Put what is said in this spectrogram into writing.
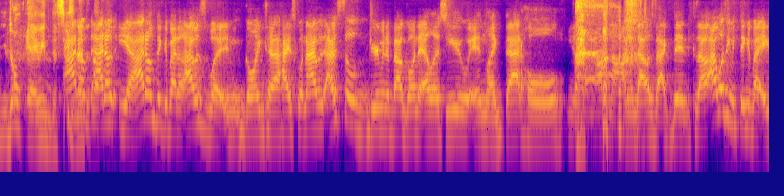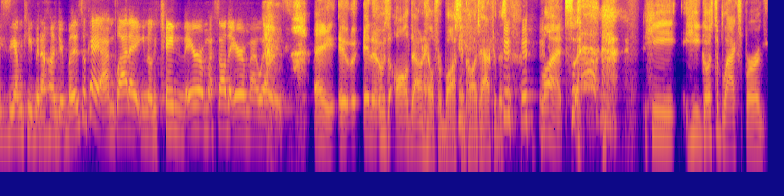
you don't. I mean, the season. I don't. I don't. Yeah, I don't think about it. I was what in going to high school, and I was I was still dreaming about going to LSU and like that whole you know phenomenon, and that was back then because I, I, wasn't even thinking about ACC. I'm keeping hundred, but it's okay. I'm glad I you know changed the era. I saw the era of my ways. hey, it, it, it was all downhill for Boston College after this, but he he goes to Blacksburg.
